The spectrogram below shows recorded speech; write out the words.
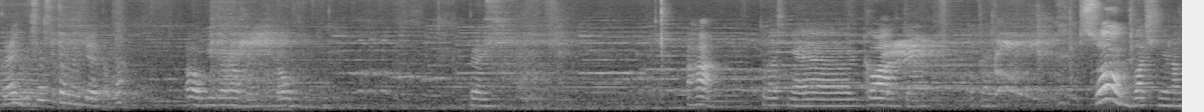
Okej, myślę, że to będzie dobra. O, widzę robię. Dobrze. Okej. Aha, on właśnie nam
